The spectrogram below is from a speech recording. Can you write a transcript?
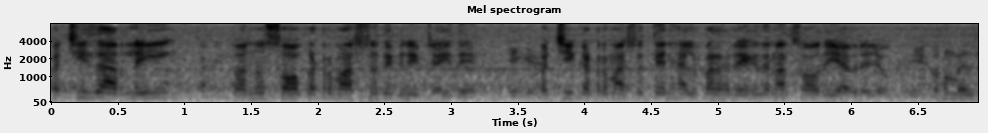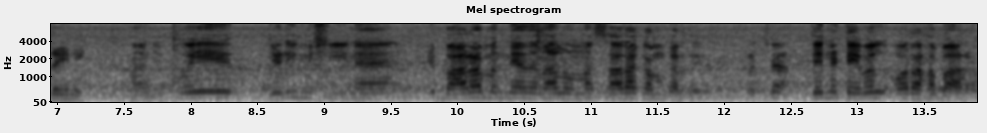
25000 ਲਈ ਤੁਹਾਨੂੰ 100 ਕਟਰ ਮਾਸਟਰ ਦੇ ਕਰੀਬ ਚਾਹੀਦੇ ਆ। ਠੀਕ ਹੈ। 25 ਕਟਰ ਮਾਸਟਰ ਤਿੰਨ ਹੈਲਪਰ ਹਰੇਕ ਦੇ ਨਾਲ 100 ਦੀ ਐਵਰੇਜ ਹੋਊਗੀ ਜੀ ਉਹ ਮਿਲਦਾ ਹੀ ਨਹੀਂ। ਹਾਂਜੀ ਇਹ ਜਿਹੜੀ ਮਸ਼ੀਨ ਹੈ ਇਹ 12 ਬੰਦਿਆਂ ਦੇ ਨਾਲ ਉਹਨਾਂ ਸਾਰਾ ਕੰਮ ਕਰ ਦੇਗੀ ਅੱਛਾ। ਤਿੰਨ ਟੇਬਲ ਔਰ ਆਹ 12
